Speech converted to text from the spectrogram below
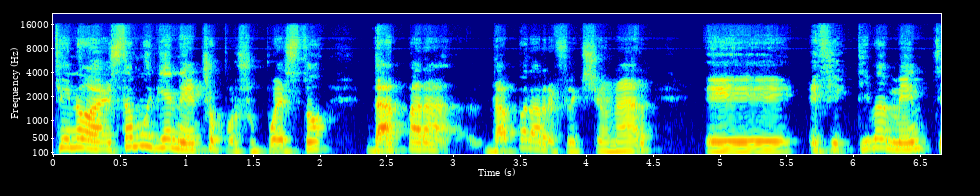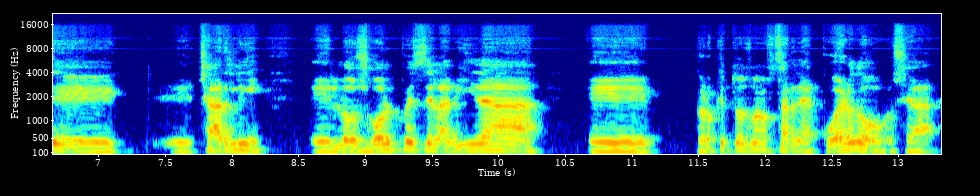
Sí, no, está muy bien hecho, por supuesto. Da para, da para reflexionar. Eh, efectivamente, eh, Charlie, eh, los golpes de la vida, creo que todos vamos a estar de acuerdo. O sea,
